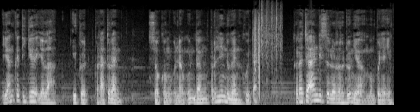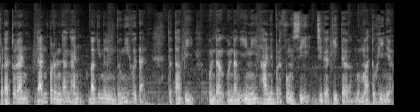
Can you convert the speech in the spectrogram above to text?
Yang ketiga ialah ikut peraturan, sokong undang-undang perlindungan hutan. Kerajaan di seluruh dunia mempunyai peraturan dan perundangan bagi melindungi hutan. Tetapi, undang-undang ini hanya berfungsi jika kita mematuhinya.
